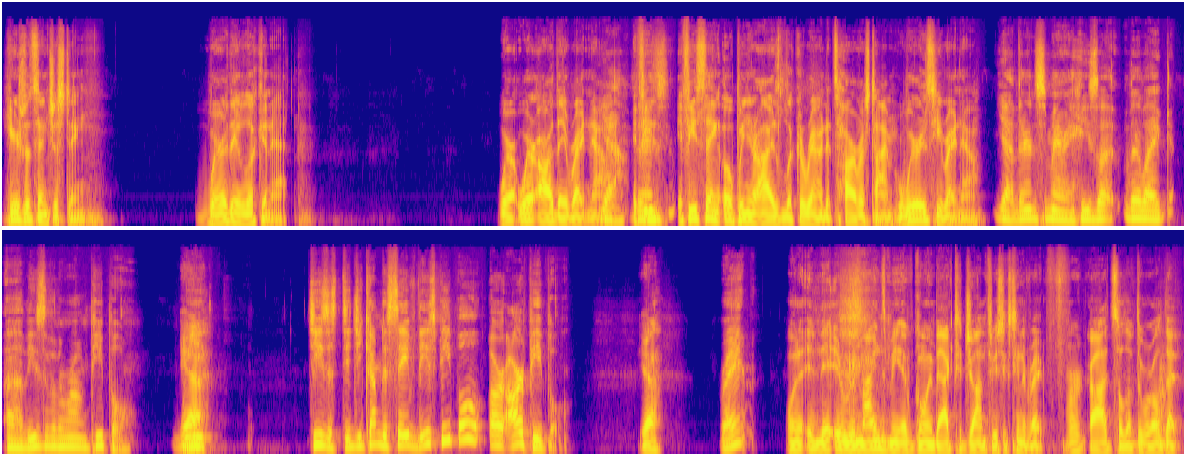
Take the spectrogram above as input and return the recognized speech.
Here's what's interesting. Where are they looking at? Where where are they right now? Yeah, If he's if he's saying open your eyes, look around, it's harvest time. Where is he right now? Yeah, they're in Samaria. He's like, they're like, uh, these are the wrong people. We- Yeah. Jesus, did you come to save these people or our people? Yeah. Right? Well, it, it reminds me of going back to John 3.16, right? For God so loved the world that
